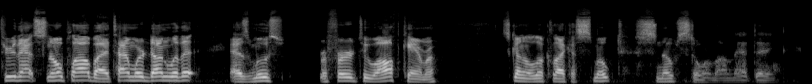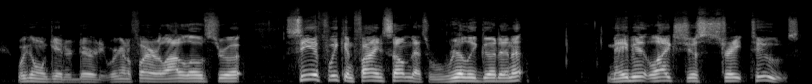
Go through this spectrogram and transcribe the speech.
through that snowplow, by the time we're done with it, as Moose referred to off camera, it's going to look like a smoked snowstorm on that thing. We're going to get her dirty. We're going to fire a lot of loads through it. See if we can find something that's really good in it. Maybe it likes just straight twos.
